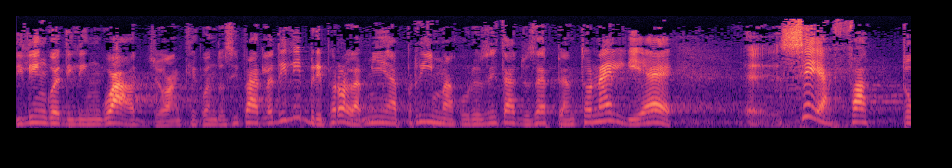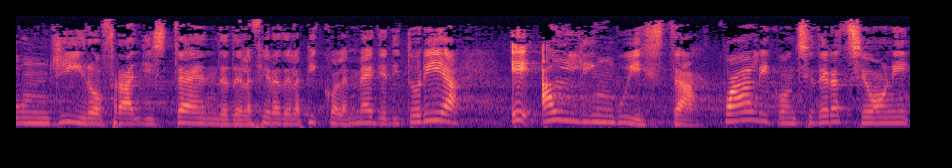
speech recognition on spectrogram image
di lingua di linguaggio anche quando si parla di libri, però la mia prima curiosità, Giuseppe Antonelli, è eh, se ha fatto un giro fra gli stand della Fiera della Piccola e Media Editoria e al linguista quali considerazioni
